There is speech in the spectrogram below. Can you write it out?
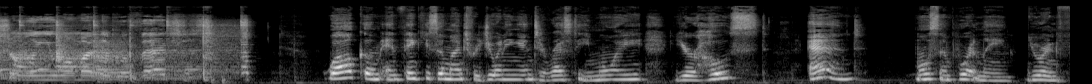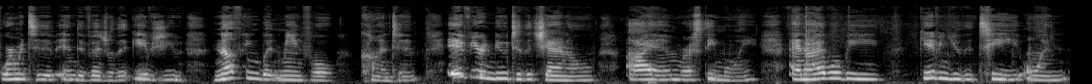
Showing you all my imperfections. Welcome and thank you so much for joining in to Rusty Moy, your host, and most importantly, your informative individual that gives you nothing but meaningful content. If you're new to the channel, I am Rusty Moy, and I will be giving you the tea on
